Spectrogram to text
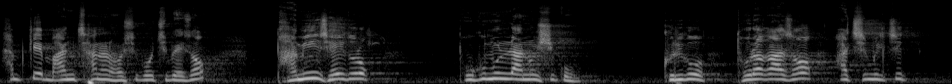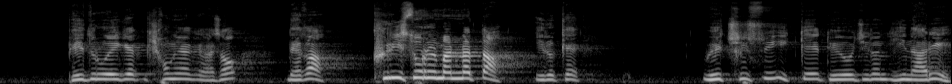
함께 만찬을 하시고 집에서 밤이 새도록 복음을 나누시고 그리고 돌아가서 아침 일찍 베드로에게 형에게 가서 내가 그리스도를 만났다 이렇게 외칠 수 있게 되어지는 이 날이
